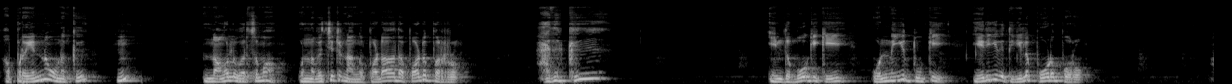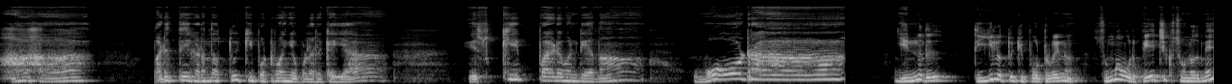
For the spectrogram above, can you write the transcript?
அப்புறம் என்ன உனக்கு? ம்? நாலு வருஷமா உன்னை வச்சுட்டு நாங்கள் படாத பாடுபடுறோம் அதுக்கு? இந்த போகிக்கு உன்னையும் தூக்கி எரியிற தீயில போட போகிறோம் ஆஹா படுத்தே கிடந்தா தூக்கி போட்டுருவாங்க போல இருக்கையா எஸ்கேப் ஆகிட வேண்டியதான் ஓடுறா. என்னது தீயில தூக்கி போட்டுருவேன்னு சும்மா ஒரு பேச்சுக்கு சொன்னதுமே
